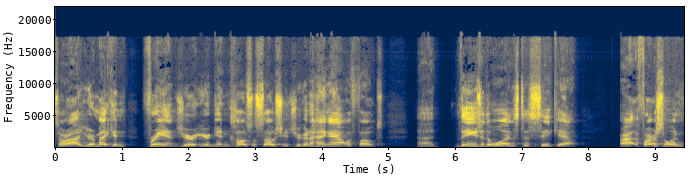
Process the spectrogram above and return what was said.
it's all right. You're making friends. You're, you're getting close associates. You're going to hang out with folks. Uh, these are the ones to seek out. All right. The first one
